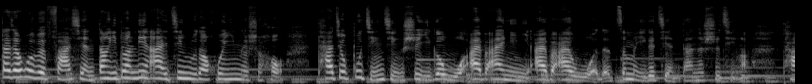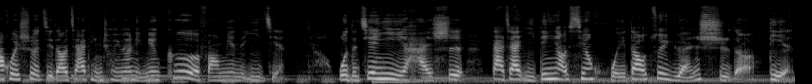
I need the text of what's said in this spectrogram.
大家会不会发现，当一段恋爱进入到婚姻的时候，它就不仅仅是一个我爱不爱你，你爱不爱我的这么一个简单的事情了，它会涉及到家庭成员里面各方面的意见。我的建议还是大家一定要先回到最原始的点，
